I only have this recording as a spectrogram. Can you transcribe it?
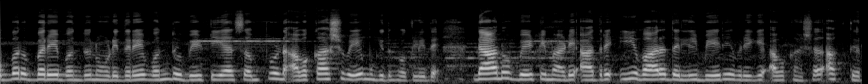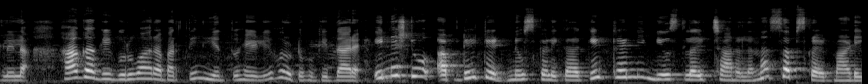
ಒಬ್ಬರೊಬ್ಬರೇ ಬಂದು ನೋಡಿದರೆ ಒಂದು ಭೇಟಿಯ ಸಂಪೂರ್ಣ ಅವಕಾಶವೇ ಮುಗಿದು ಹೋಗಲಿದೆ. ನಾನು ಭೇಟಿ ಮಾಡಿ ಆದರೆ ಈ ವಾರದಲ್ಲಿ ಬೇರೆಯವರಿಗೆ ಅವಕಾಶ ಆಗ್ತಿರಲಿಲ್ಲ. ಹಾಗಾಗಿ ಗುರುವಾರ ಬರ್ತೀನಿ ಎಂದು ಹೇಳಿ ಹೊರಟು ಹೋಗಿದ್ದಾರೆ. ಇನ್ನಷ್ಟು ಅಪ್ಡೇಟೆಡ್ ನ್ಯೂಸ್ಗಳಿಗಾಗಿ ಟ್ರೆಂಡಿಂಗ್ ನ್ಯೂಸ್ ಲೈವ್ ಚಾನಲನ್ನು ಸಬ್ಸ್ಕ್ರೈಬ್ ಮಾಡಿ.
